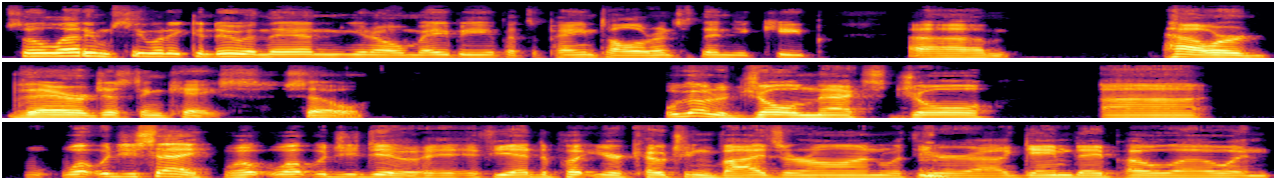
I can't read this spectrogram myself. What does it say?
So let him see what he can do, and then you know maybe if it's a pain tolerance, then you keep um, Howard there just in case. So We'll go to Joel next. Joel, uh, what would you say? What what would you do if you had to put your coaching visor on with your uh, game day polo and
